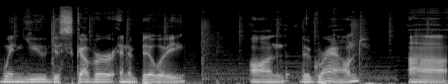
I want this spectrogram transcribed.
when you discover an ability on the ground, uh,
